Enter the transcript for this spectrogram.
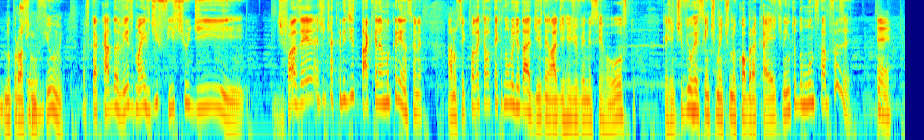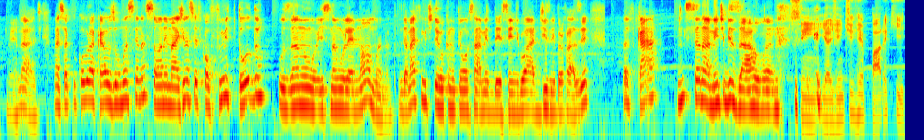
no próximo Sim. filme? Vai ficar cada vez mais difícil de, de fazer a gente acreditar que ela é uma criança, né? A não ser que fazer aquela tecnologia da Disney lá de rejuvenescer rosto que a gente viu recentemente no Cobra Kai que nem todo mundo sabe fazer. É, verdade. Mas só que o Cobra Kai usou uma cena só, né? Imagina você ficar o filme todo usando isso na mulher não, mano. Ainda mais filme de terror que não tem um orçamento decente igual a Disney pra fazer. Vai ficar insanamente bizarro, mano. Sim, e a gente repara que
